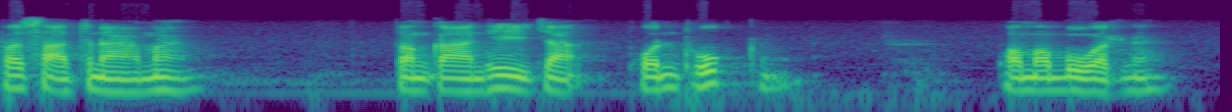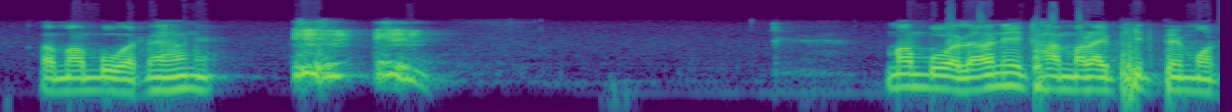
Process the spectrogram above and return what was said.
พระศาสนามาก ต้องการที่จะพ้นทุกข์ พอมาบวชนะ พอมาบวชแล้วเนี่ย มาบวชแล้วนี่ทำอะไรผิดไปหมด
